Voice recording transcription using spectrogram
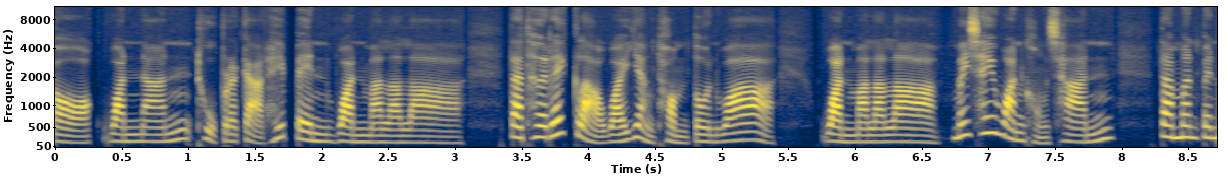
ยอร์กวันนั้นถูกประกาศให้เป็นวันมาลาลา แต่เธอได้กล่าวไว้อย่างถ่อมตนว่า วันมาลาลาไม่ใช่วันของฉัน แต่มันเป็น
